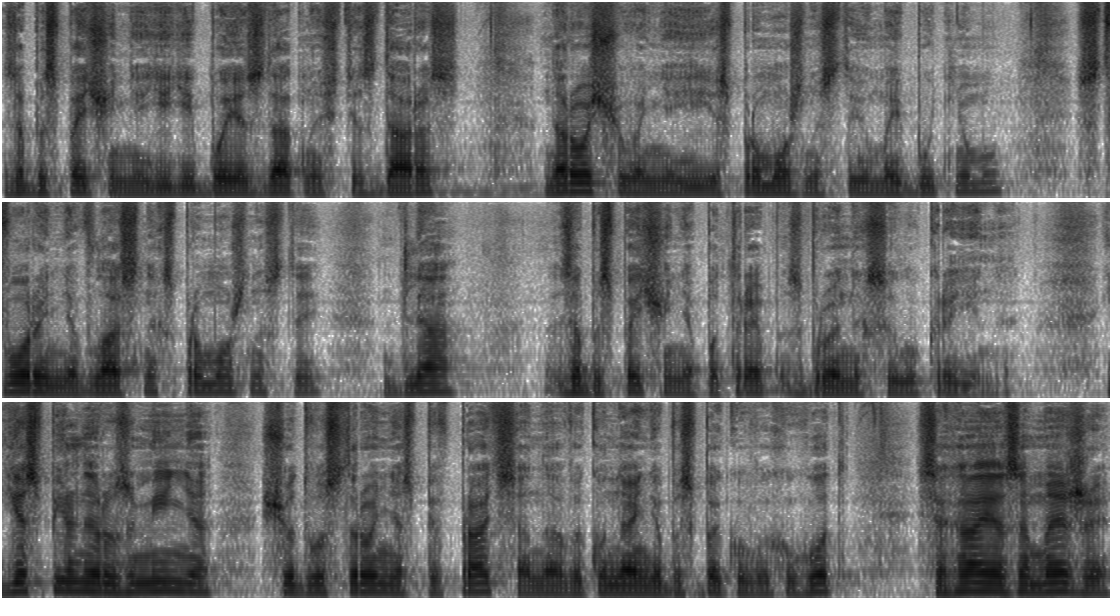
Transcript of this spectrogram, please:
забезпечення її боєздатності зараз, нарощування її спроможностей у майбутньому, створення власних спроможностей для забезпечення потреб Збройних сил України. Є спільне розуміння, що двостороння співпраця на виконання безпекових угод сягає за межі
